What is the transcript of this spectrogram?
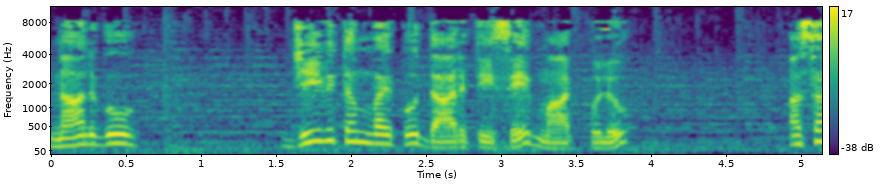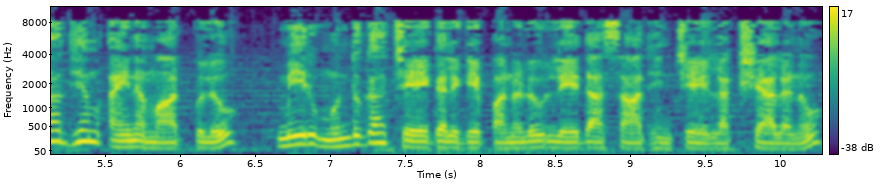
నాలుగు జీవితం వైపు దారితీసే మార్పులు అసాధ్యం అయిన మార్పులు మీరు ముందుగా చేయగలిగే పనులు లేదా సాధించే లక్ష్యాలను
